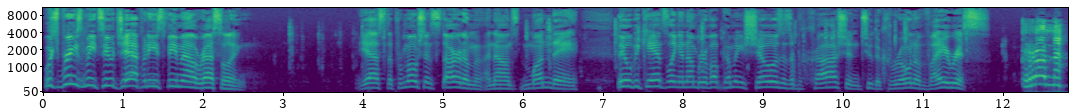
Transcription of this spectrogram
Which brings me to Japanese female wrestling. Yes, the promotion Stardom announced Monday they will be canceling a number of upcoming shows as a precaution to the coronavirus. Corona.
